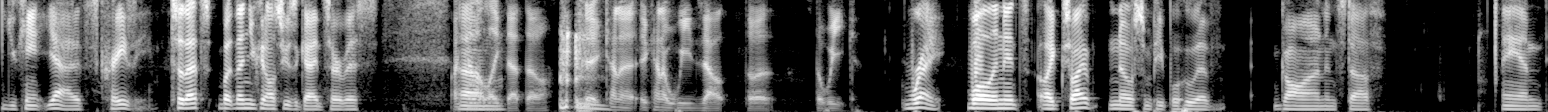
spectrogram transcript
you can't yeah it's crazy so that's but then you can also use a guide service I kind of Um, like that though. it kind of it kind of weeds out the the weak. Right. Well, and it's like so I know some people who have gone and stuff. And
